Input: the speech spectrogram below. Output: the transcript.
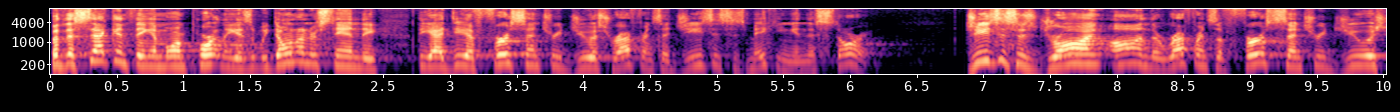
But the second thing, and more importantly, is that we don't understand the, the idea of first century Jewish reference that Jesus is making in this story. Jesus is drawing on the reference of first century Jewish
